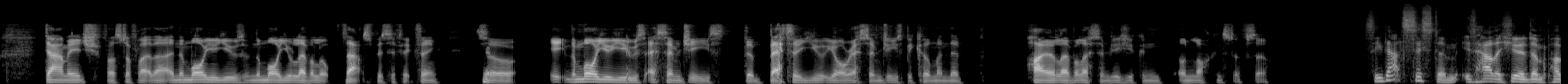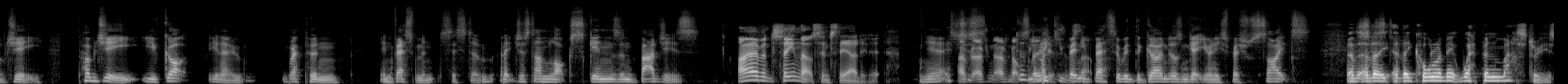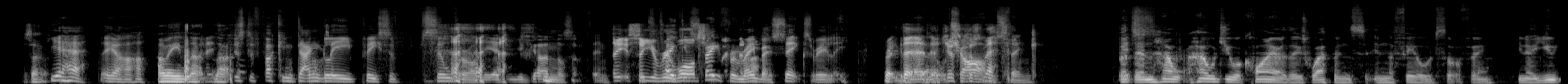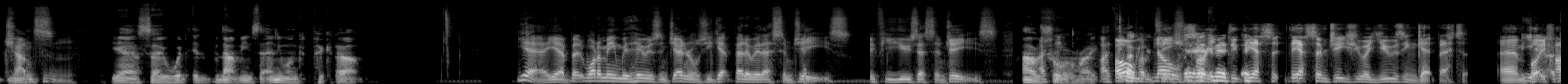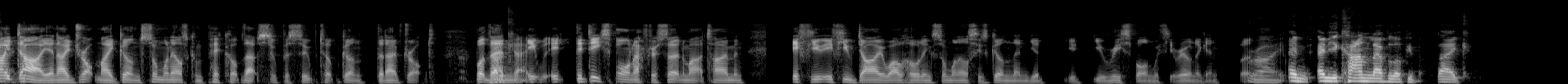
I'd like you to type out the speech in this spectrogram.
damage, for stuff like that. And the more you use them, the more you level up that specific thing. Yeah. So it, the more you use SMGs, the better you your SMGs become, and the higher level SMGs you can unlock and stuff. So See, that system is how they should have done PUBG. PUBG, you've got, you know, weapon investment system, and it just unlocks skins and badges. I haven't seen that since they added it. Yeah, it's I've- just, I've- I've not doesn't make it you any that. better with the gun. Doesn't get you any special sights. Are, are they are they calling it weapon masteries? Is that? Yeah, they are. I mean, And that, it's that just a fucking dangly piece of silver on the edge of your gun or something. So, so you taken reward straight from Rainbow Six, really. Pretty They're- Their they're just charms cosmetic. thing. But It's then how how would you acquire those weapons in the field, sort of thing? You know, you you- chance? Hmm. yeah. So would it, that means that anyone could pick it up? Yeah, yeah. But what I mean with heroes and generals, you get better with SMGs if you use SMGs. Oh, I sure, think- right. I think Oh PUBG no, should- sorry. The, the, S, the SMGs you are using get better. Um, but Yeah, if I die and I drop my gun, someone else can pick up that super souped up gun that I've dropped. But then Okay. it, it they despawn after a certain amount of time, and if you if you die while holding someone else's gun, then you you, you respawn with your own again. But Right. and and you can level up your like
